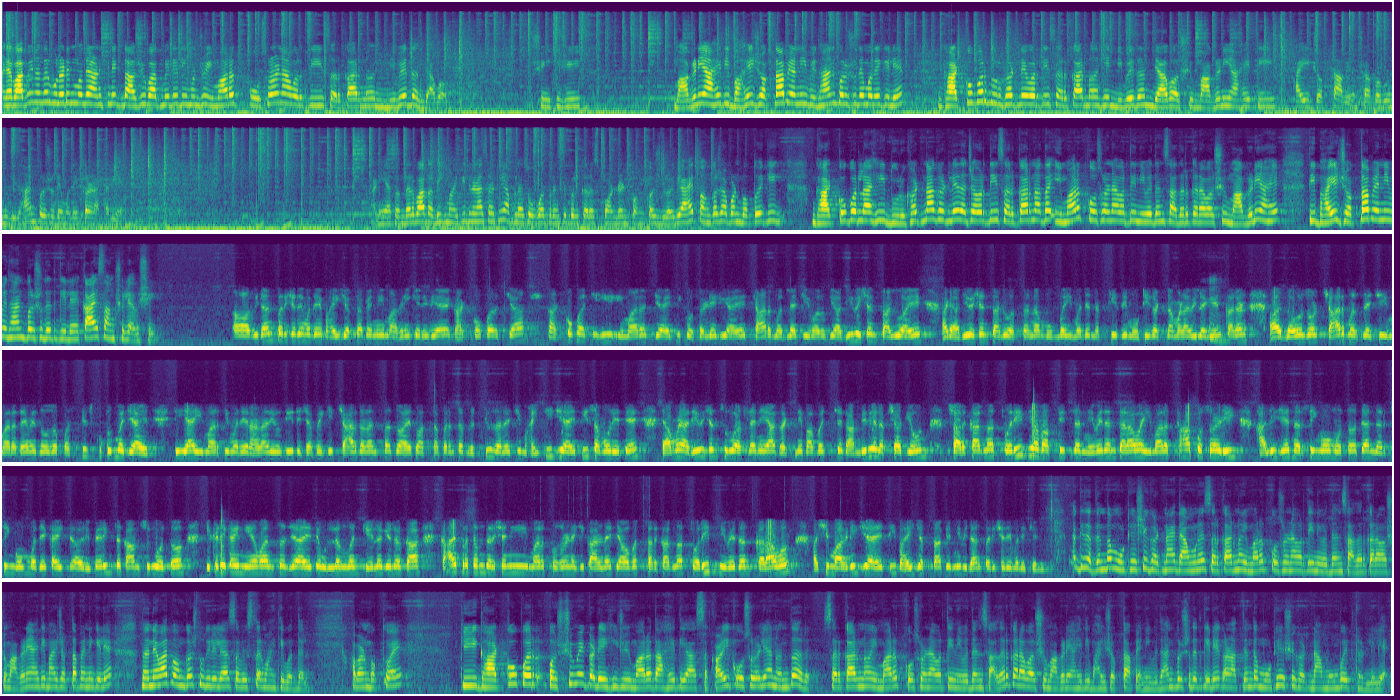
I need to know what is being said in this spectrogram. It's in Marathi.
आणि या बातमीनंतर बुलेटिनमध्ये आणखीन एक ताजी बातमी येते ती म्हणजे इमारत कोसळण्यावरती सरकारनं निवेदन द्यावं. अशी ही जी मागणी आहे ती भाई जगताप यांनी विधान परिषदेमध्ये केली आहे. घाटकोपर दुर्घटनेवरती सरकारनं हे निवेदन द्यावं अशी मागणी आहे ती भाई जगताप यांच्याकडून विधान परिषदेमध्ये करण्यात आली आहे. आणि या संदर्भात अधिक माहिती देण्यासाठी आपल्यासोबत प्रिन्सिपल करस्पॉन्डंट पंकज द्रव्य आहेत. पंकज आपण बघतोय की घाटकोपरला ही दुर्घटना घडली त्याच्यावरती सरकारनं आता इमारत कोसळण्यावरती निवेदन सादर करावं अशी मागणी आहे. ती भाई जगताप यांनी विधान परिषदेत केली आहे. काय सांगशील याविषयी? विधान परिषदेमध्ये भाई जगताप यांनी मागणी केलेली आहे. घाटकोपरच्या घाटकोपरची ही इमारत जी आहे ती कोसळलेली आहे. चार मजल्याची इमारत अधिवेशन चालू आहे आणि अधिवेशन चालू असताना मुंबईमध्ये नक्कीच ही मोठी घटना म्हणावी लागेल. कारण जवळजवळ चार मजल्याची इमारत आहे. म्हणजे जवळजवळ पस्तीस कुटुंब जी आहेत ती या इमारतीमध्ये राहणारी होती. त्याच्यापैकी चार जणांचा जो आहे तो आतापर्यंत मृत्यू झाल्याची माहिती जी आहे ती समोर येते. त्यामुळे अधिवेशन सुरू असल्याने या घटनेबाबतचे गांभीर्य लक्षात घेऊन सरकारनं त्वरित या बाबतीतलं निवेदन करावं. इमारत का कोसळली? खाली जे नर्सिंग होम होतं त्या नर्सिंग होममध्ये काही रिपेअरिंगचं काम सुरू होतं. तिकडे काही नियमांचं जे आहे ते उल्लंघन केलं गेलं का? काय प्रथमदर्शनी इमारत कोसळण्याची कारण आहेत याबाबत सरकारनं त्वरित निवेदन करावं अशी मागणी जी आहे ती भाई जगताप यांनी विधान परिषदेमध्ये केली. नक्कीच अत्यंत मोठी अशी घटना आहे. त्यामुळे सरकारनं इमारत कोसळण्यावरती निवेदन सादर करावं अशी मागणी आहे. ती भाई जगताप यांनी केली आहे. धन्यवाद पंकज तू दिलेल्या सविस्तर माहितीबद्दल. आपण बघतोय की घाटकोपर पश्चिमेकडे ही जी इमारत आहे ती आज सकाळी कोसळल्यानंतर सरकारनं इमारत कोसळण्यावरती निवेदन सादर करावं अशी मागणी आहे. ती भाई जगताप यांनी विधान परिषदेत केली आहे कारण अत्यंत मोठी अशी घटना मुंबईत घडलेली आहे.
